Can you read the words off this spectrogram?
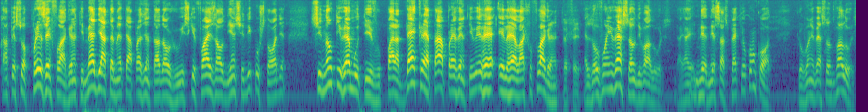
a pessoa presa em flagrante imediatamente é apresentada ao juiz, que faz audiência de custódia. Se não tiver motivo para decretar a preventiva, ele, ele relaxa o flagrante. Perfeito. Mas houve uma inversão de valores. Nesse aspecto eu concordo, que houve uma inversão de valores.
